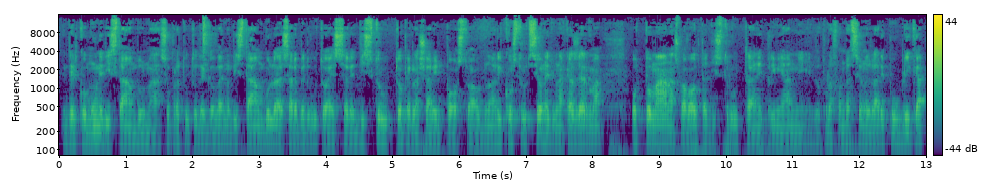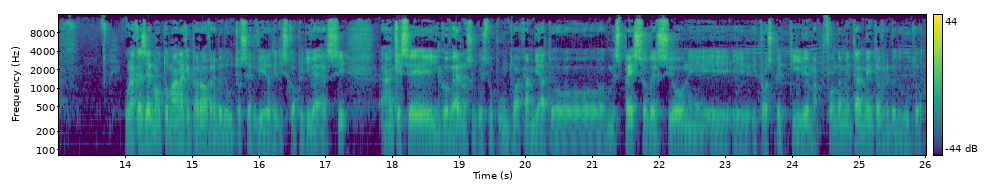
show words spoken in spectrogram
del comune di Istanbul, ma soprattutto del governo di Istanbul, sarebbe dovuto essere distrutto per lasciare il posto a una ricostruzione di una caserma ottomana a sua volta distrutta nei primi anni dopo la fondazione della Repubblica una caserma ottomana che però avrebbe dovuto servire a degli scopi diversi, anche se il governo su questo punto ha cambiato spesso versioni e, e, e prospettive, ma fondamentalmente avrebbe dovuto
